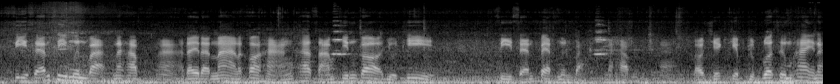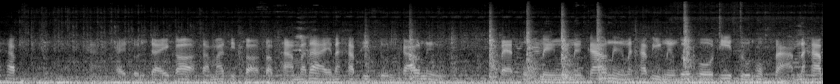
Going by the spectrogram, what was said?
440,000 บาทนะครับอ่าได้ด้านหน้าแล้วก็หางถ้า 3 ชิ้นก็อยู่ที่ 480,000 บาทนะครับอ่าเราเช็คเก็บจุดรั่วซึมให้นะครับอ่าใครสนใจก็สามารถติดต่อสอบถามมาได้นะครับที่ 091 861 1191 นะครับ อีกหนึ่งเบอร์โทรที่ 063 นะครับ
